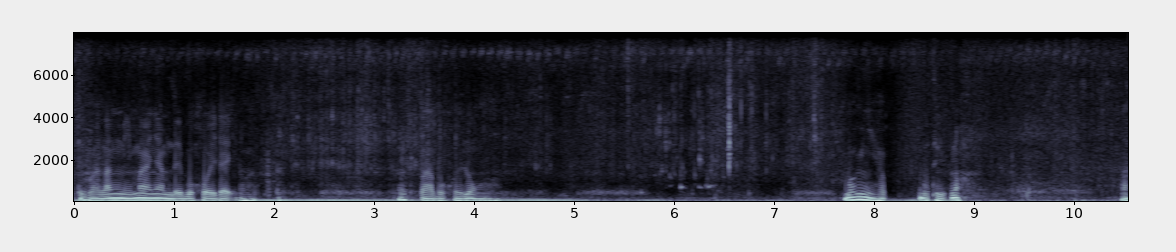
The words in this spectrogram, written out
แต่ว่าหลังนี้มายามได้บ่ค่อยได้เนาะปลาบ่ค่อยลง บ่มีครับบ่ถึกเนาะอะ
